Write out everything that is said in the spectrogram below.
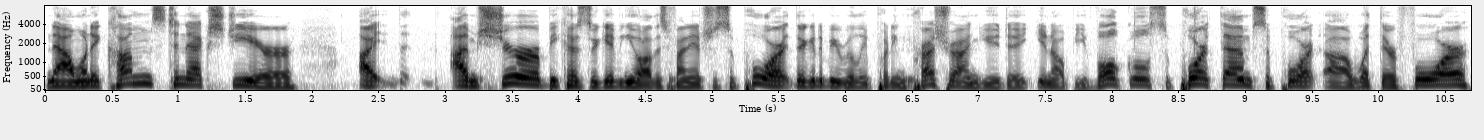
Now, when it comes to next year, I, I'm sure because they're giving you all this financial support, they're going to be really putting pressure on you to, you know, be vocal, support them, support uh, what they're for.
